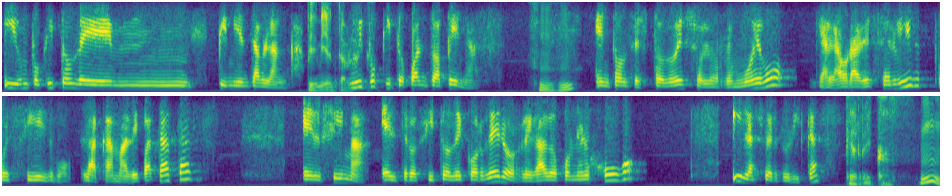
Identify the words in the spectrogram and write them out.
Y un poquito de mm, pimienta blanca. Pimienta Muy blanca. poquito, cuanto apenas. Entonces todo eso lo remuevo y a la hora de servir, pues sirvo la cama de patatas, encima el trocito de cordero regado con el jugo y las verduritas. Qué rico. Mm.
